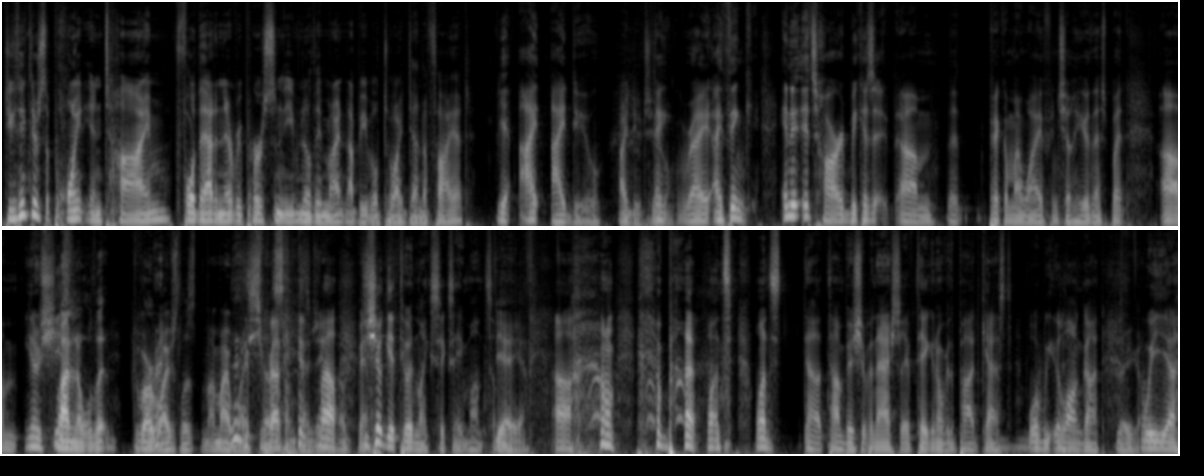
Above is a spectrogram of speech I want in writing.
Do you think there's a point in time for that in every person, even though they might not be able to identify it? Yeah, I, I do. I do too. I, right. I think, and it, it's hard because it, um, pick on my wife, and she'll hear this, but um, you know, she's Well, I don't know. Well, do our Right. wives listen? My, wife does sometimes. well, yeah. She'll get to it in like six, eight months. yeah, yeah. Uh, but once once uh, Tom Bishop and Ashley have taken over the podcast, we'll be long gone. There you go. We uh,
